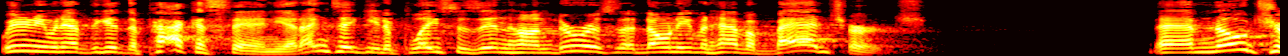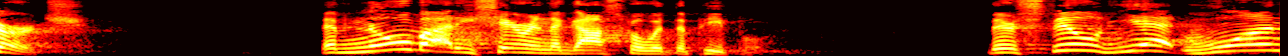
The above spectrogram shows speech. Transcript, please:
We don't even have to get to Pakistan yet. I can take you to places in Honduras that don't even have a bad church. They have no church. They have nobody sharing the gospel with the people. There's still yet one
